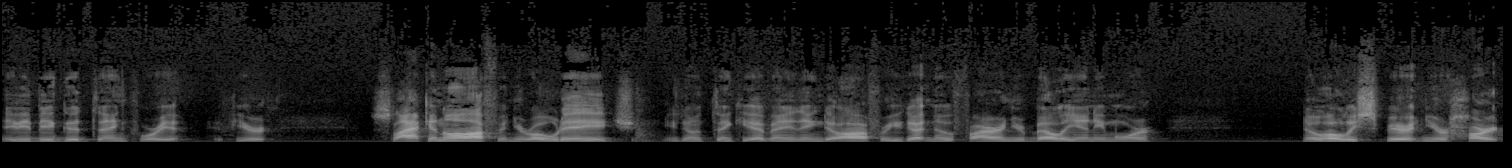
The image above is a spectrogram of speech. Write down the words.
Maybe it'd be a good thing for you if you're slacking off in your old age. You don't think you have anything to offer. You got no fire in your belly anymore. No Holy Spirit in your heart.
